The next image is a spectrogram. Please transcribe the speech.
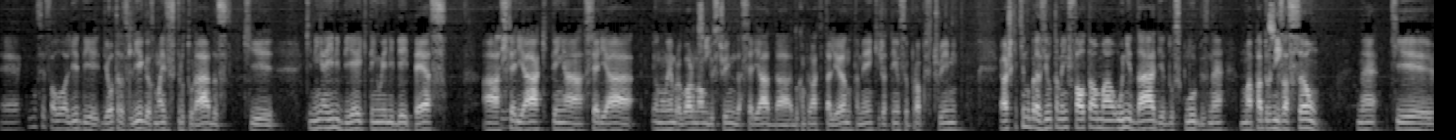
É, como você falou ali de, de outras ligas mais estruturadas, que, que nem a NBA, que tem o NBA Pass, a Sim. Série A, que tem a Série A, eu não lembro agora o nome Sim. do streaming da Série A da, do Campeonato Italiano também, que já tem o seu próprio streaming. Eu acho que aqui no Brasil também falta uma unidade dos clubes, né? Uma padronização Sim né, que,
